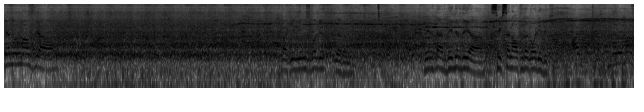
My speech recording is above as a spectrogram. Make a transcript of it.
İnanılmaz ya. Bak yediğimiz golü görün. Herifler delirdi ya. 86'da gol yedik. Abi inanılmaz.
